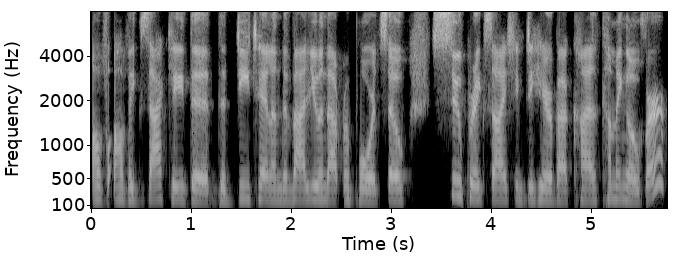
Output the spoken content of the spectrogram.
of, of exactly the, the detail and the value in that report. So super exciting to hear about Kyle coming over.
